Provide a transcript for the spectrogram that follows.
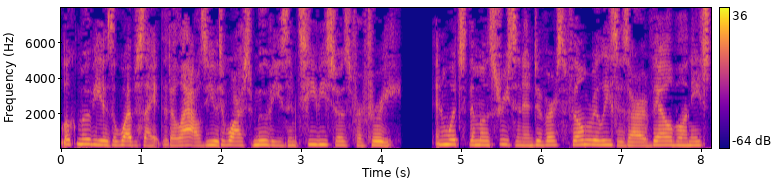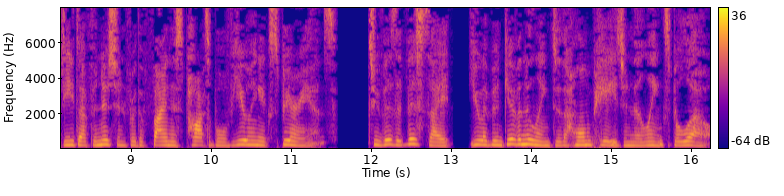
Lookmovie is a website that allows you to watch movies and TV shows for free, in which the most recent and diverse film releases are available in HD definition for the finest possible viewing experience. To visit this site, you have been given a link to the homepage in the links below.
